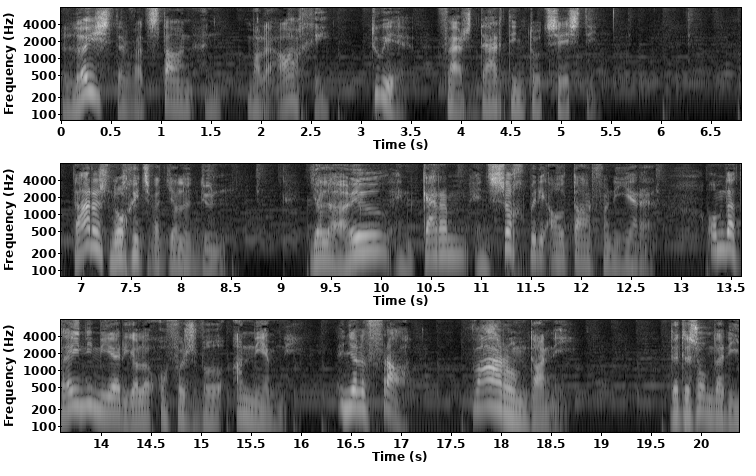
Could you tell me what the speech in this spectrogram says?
Luister wat staan in Maleagi 2 vers 13 tot 16. Daar is nog iets wat julle doen. Julle huil en kerm en sug by die altaar van die Here omdat hy nie meer julle offers wil aanneem nie. En julle vra: "Waarom dan nie?" Dit is omdat die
